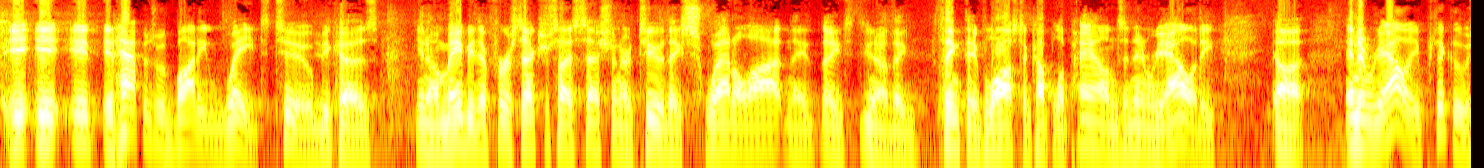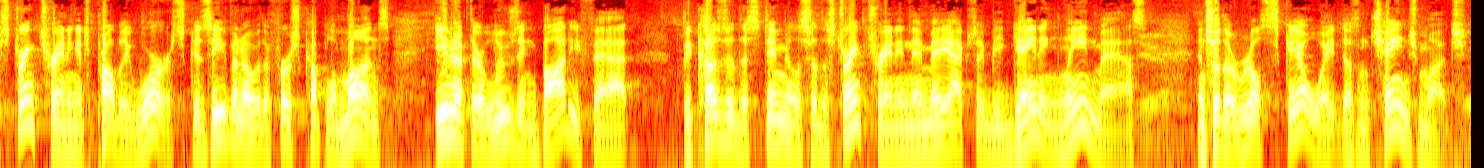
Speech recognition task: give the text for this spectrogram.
it, it, it, happens with body weight too, because you know maybe their first exercise session or two they sweat a lot and they, they you know they think they've lost a couple of pounds, and in reality, uh, and in reality, particularly with strength training, it's probably worse because even over the first couple of months, even if they're losing body fat. Because of the stimulus of the strength training, they may actually be gaining lean mass, and so their real scale weight doesn't change much.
